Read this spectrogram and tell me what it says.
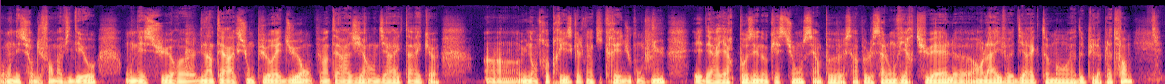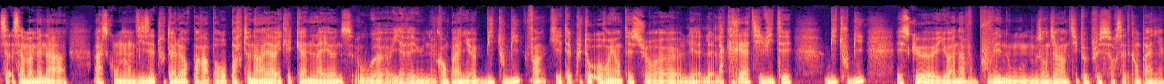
on est sur du format vidéo, on est sur de l'interaction pure et dure. On peut interagir en direct avec une entreprise, quelqu'un qui crée du contenu et derrière poser nos questions. C'est un peu, c'est un peu le salon virtuel euh, en live directement euh, depuis la plateforme. Ça, ça m'amène à, à ce qu'on en disait tout à l'heure par rapport au partenariat avec les Cannes Lions où euh, il y avait une campagne B2B, enfin qui était plutôt orientée sur la, créativité B2B. Est-ce que Johanna, vous pouvez nous, nous en dire un petit peu plus sur cette campagne?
